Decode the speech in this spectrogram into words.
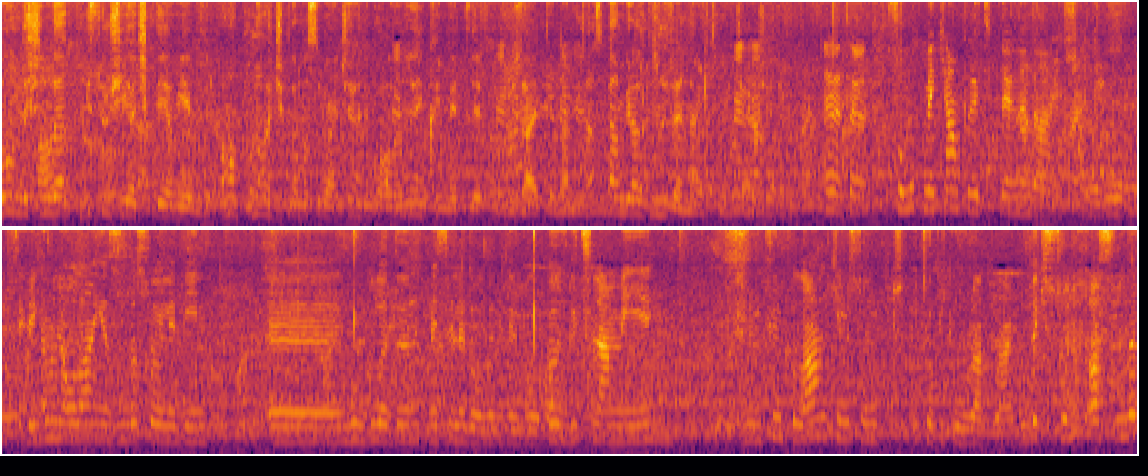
Onun dışında bir sürü şeyi açıklayamayabilir. Ama bunu açıklaması bence hani bu alanın en kıymetli özelliklerinden bir tanesi. Ben biraz bunun üzerinden gitmeyi tercih ediyorum. Evet evet. Somut mekan pratiklerine dair. Yani bu Begüm'le olan yazında söylediğin, e, vurguladığın mesele de olabilir bu. Özgüçlenmeyi mümkün kılan kimi somut ütopik uğraklar. Buradaki somut aslında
